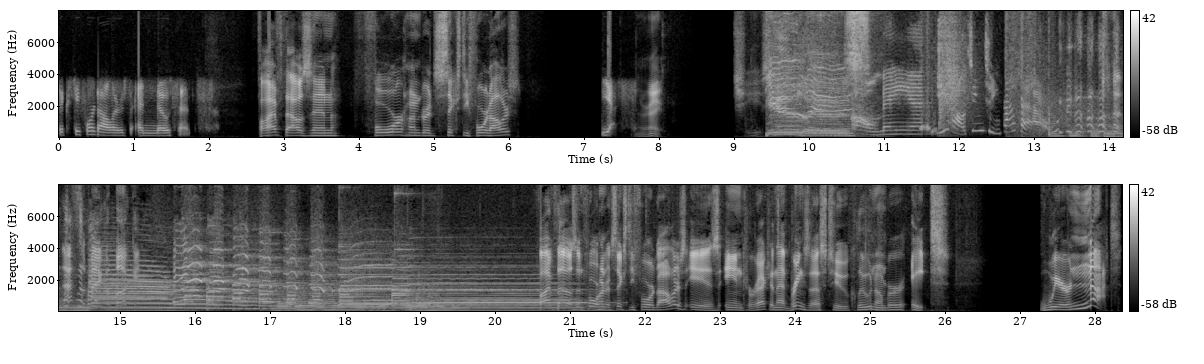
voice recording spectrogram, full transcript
sixty-four dollars and no cents. Five thousand four hundred sixty-four dollars. Yes. All right. Jeez. You lose. Oh man. That's a mega bucket. Five thousand four hundred sixty-four dollars is incorrect, and that brings us to clue number eight. We're not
